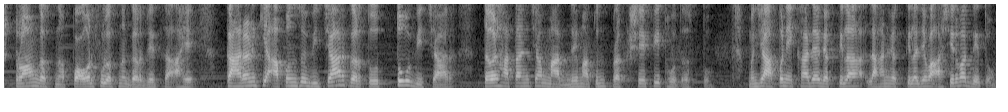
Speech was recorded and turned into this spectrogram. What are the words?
स्ट्रॉंग असणं पॉवरफुल असणं गरजेचं आहे. कारण की आपण जो विचार करतो तो विचार तळहातांच्या माध्यमातून प्रक्षेपित होत असतो. म्हणजे आपण एखाद्या व्यक्तीला लहान व्यक्तीला जेव्हा आशीर्वाद देतो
